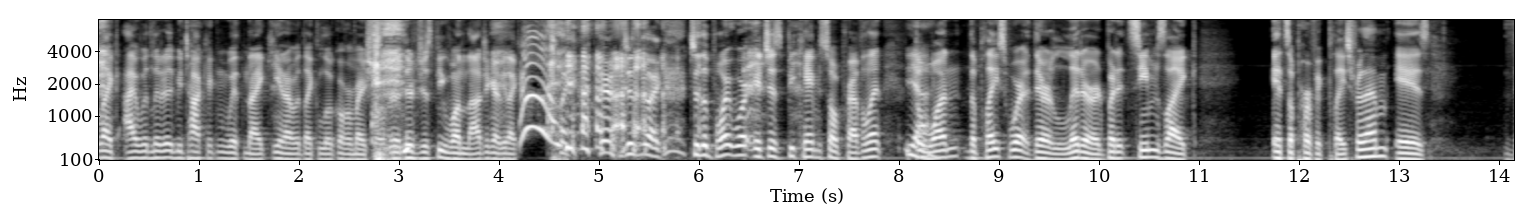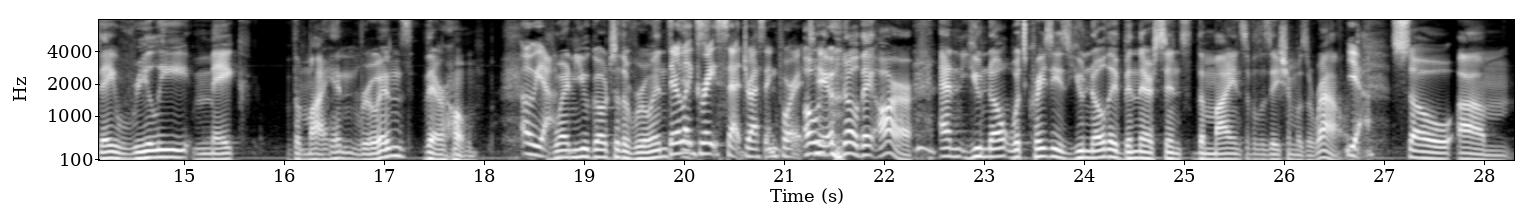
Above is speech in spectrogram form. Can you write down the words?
like I would literally be talking with Nike and I would like look over my shoulder. There'd just be one lodging. I'd be like, ah like would just like to the point where it just became so prevalent. Yeah. The one the place where they're littered, but it seems like it's a perfect place for them is they really make the Mayan ruins their home. oh yeah, When you go to the ruins, they're like great set dressing for it Oh too. no, they are. And you know what's crazy is you know they've been there since the Mayan civilization was around. Yeah. So um,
